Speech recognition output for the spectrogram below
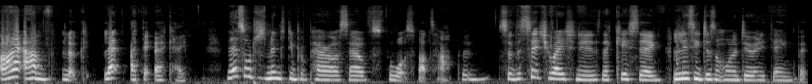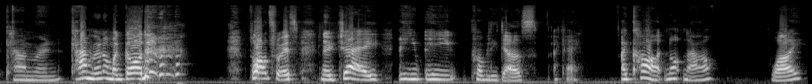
I am look. Let I think okay. Let's all just mentally prepare ourselves for what's about to happen. So the situation is they're kissing. Lizzie doesn't want to do anything, but Cameron, Cameron, oh my god, plot twist. No, Jay, he he probably does. Okay, I can't. Not now. Why?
